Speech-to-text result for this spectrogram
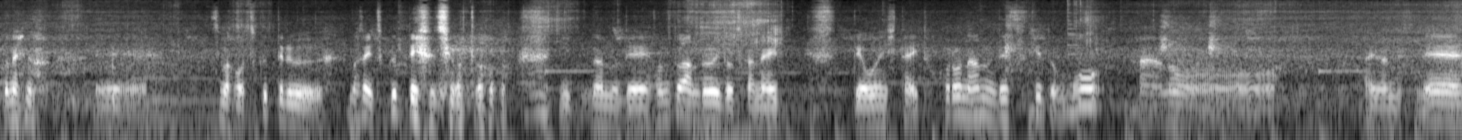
国内の、えー、スマホを作ってるまさに作っている仕事なので本当はアンドロイドを使わないで応援したいところなんですけどもあのあれなんですね。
